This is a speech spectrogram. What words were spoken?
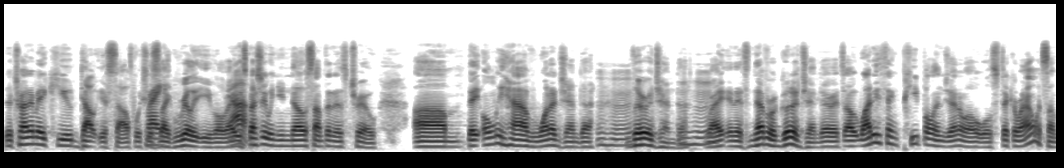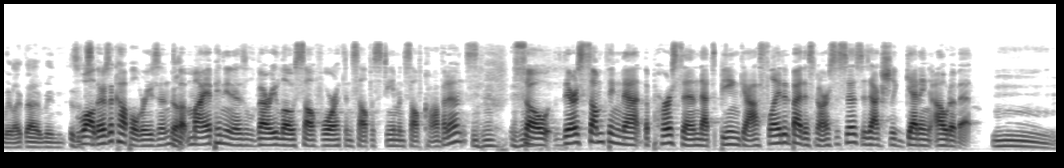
They're trying to make you doubt yourself, which is like really evil, right? Yeah. Especially when you know something is true. Um, they only have one agenda, Mm-hmm. their agenda, right? And it's never a good agenda. It's uh, why do you think people in general will stick around with somebody like that? I mean, is it Well, there's a couple reasons, Yeah. but my opinion is very low self worth and self esteem and self confidence. Mm-hmm, So there's something that the person that's being gaslighted by this narcissist is actually getting out of it. Mm,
